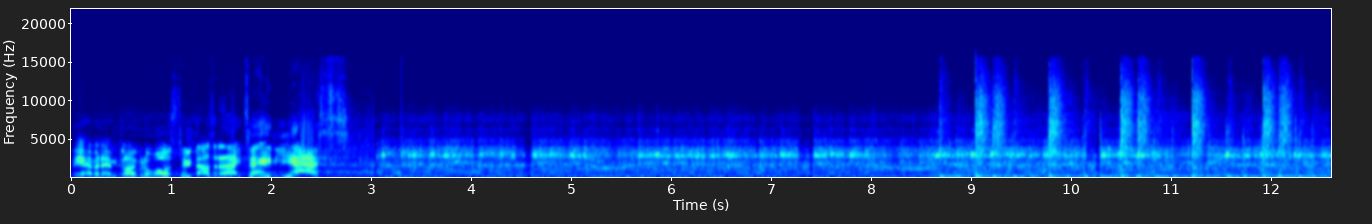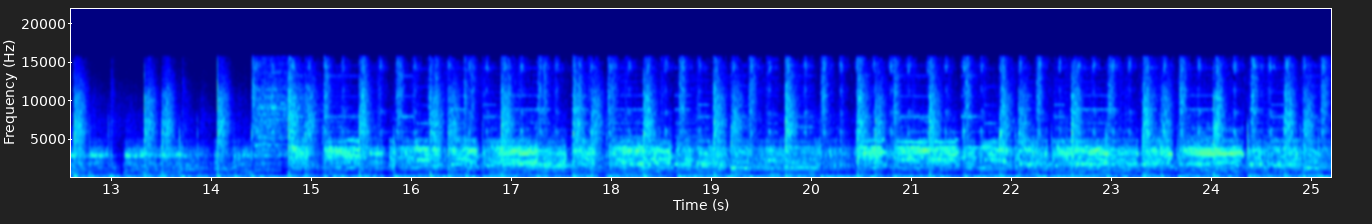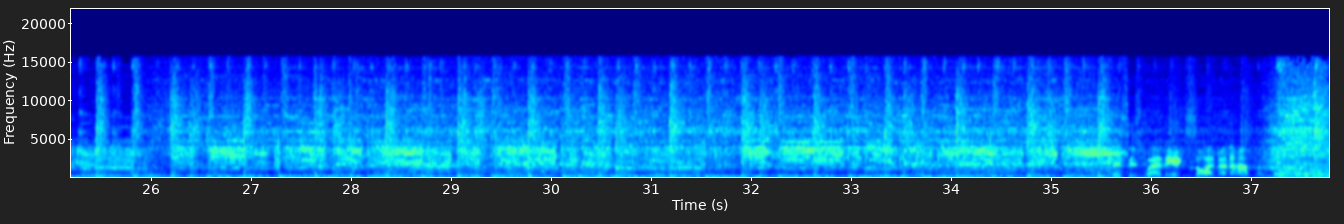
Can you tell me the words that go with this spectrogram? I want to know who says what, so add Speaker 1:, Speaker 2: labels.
Speaker 1: The M&M Global Awards 2018. Yes! Where the excitement happens.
